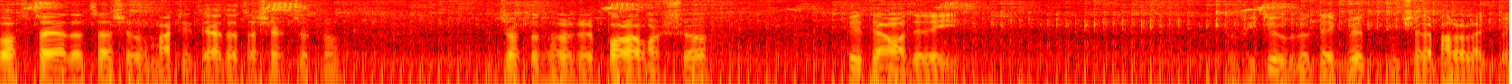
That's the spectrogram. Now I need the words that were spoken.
বস্তায় আদা চাষ এবং মাটিতে আদা চাষের জন্য যত ধরনের পরামর্শ পেতে আমাদের এই ভিডিওগুলো দেখবেন ইনশাল্লাহ ভালো লাগবে।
